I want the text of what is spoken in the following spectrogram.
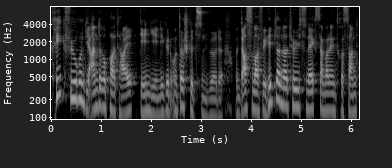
Krieg führen, die andere Partei denjenigen unterstützen würde. Und das war für Hitler natürlich zunächst einmal interessant,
